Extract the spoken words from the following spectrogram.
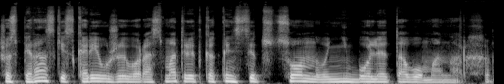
что Спиранский скорее уже его рассматривает как конституционного, не более того, монарха.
